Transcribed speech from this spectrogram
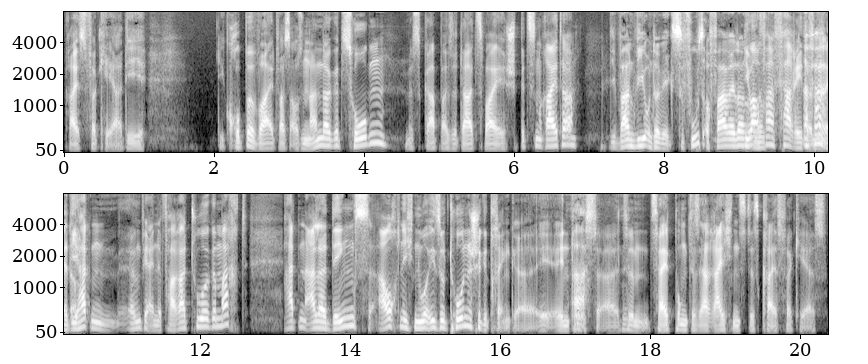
Kreisverkehr. Die, die Gruppe war etwas auseinandergezogen. Es gab also da zwei Spitzenreiter. Die waren wie unterwegs? Zu Fuß, auf Fahrrädern? Die waren auf Fahrrädern. Ah, Fahrräder. Die hatten irgendwie eine Fahrradtour gemacht, hatten allerdings auch nicht nur isotonische Getränke intus Ah, äh, zum Zeitpunkt des Erreichens des Kreisverkehrs.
